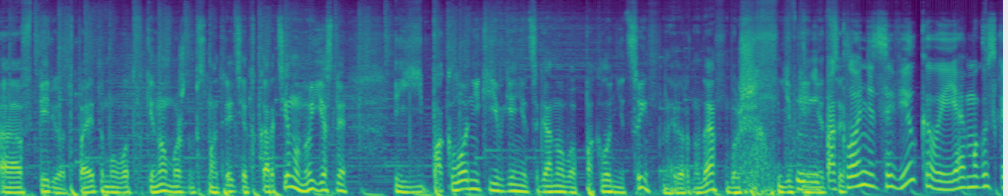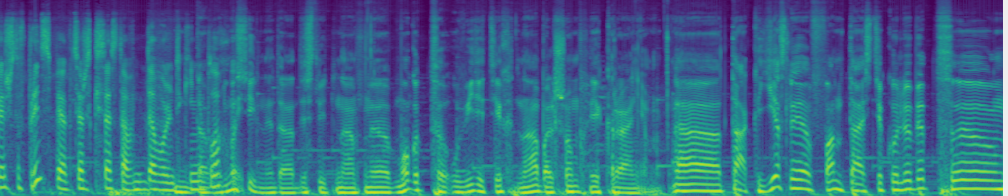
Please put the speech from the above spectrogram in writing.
э, вперед. Поэтому вот в кино можно посмотреть эту картину. Ну, если поклонники Евгения Цыганова, поклонницы, наверное, да, больше Евгения Поклонница Вилковой, я могу сказать, что, в принципе, актерский состав довольно-таки Довольно неплохой. сильные, да, действительно. Э, Могут увидеть их на большом экране. А, так, если фантастику любят, э,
